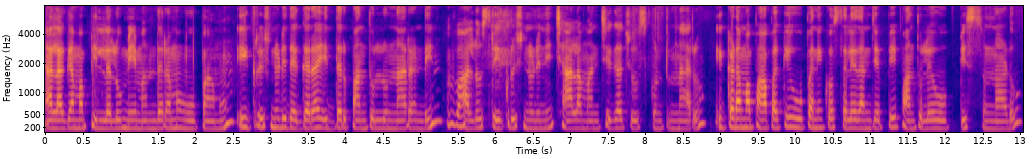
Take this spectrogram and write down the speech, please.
అలాగే మా పిల్లలు మేమందరము ఊపాము. ఈ కృష్ణుడి దగ్గర ఇద్దరు పంతులు ఉన్నారండి. వాళ్ళు శ్రీకృష్ణుడిని చాలా మంచిగా చూసుకుంటున్నారు. ఇక్కడ మా పాపకి ఊపనికి వస్తలేదని చెప్పి పంతులే ఊపిస్తున్నాడు.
